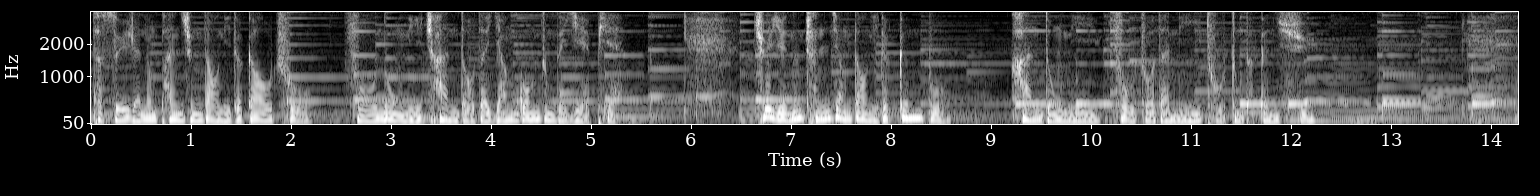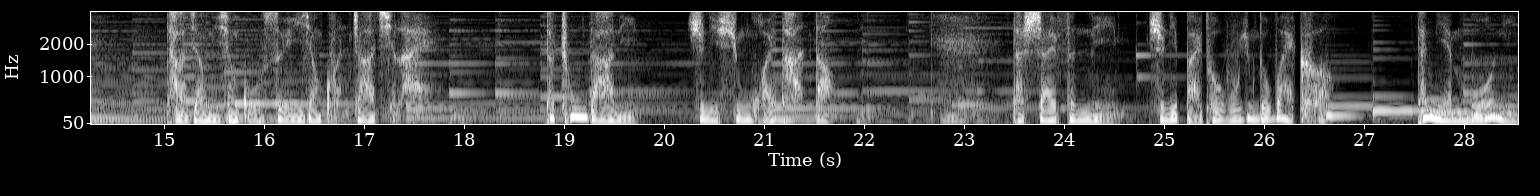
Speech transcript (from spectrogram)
它虽然能攀升到你的高处，抚弄你颤抖在阳光中的叶片。却也能沉降到你的根部，撼动你附着在泥土中的根须。它将你像骨碎一样捆扎起来，它冲打你，使你胸怀坦荡；它筛分你，使你摆脱无用的外壳；它碾磨你，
